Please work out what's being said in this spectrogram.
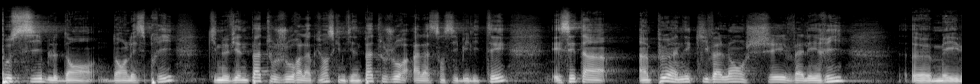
possibles dans, dans l'esprit, qui ne viennent pas toujours à la conscience, qui ne viennent pas toujours à la sensibilité. Et c'est un, un peu un équivalent chez Valérie euh, mais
